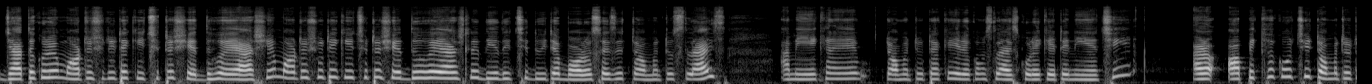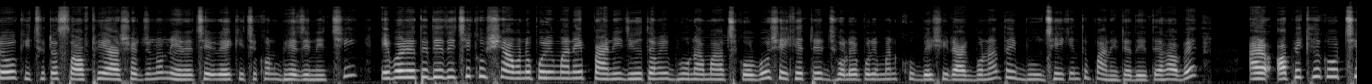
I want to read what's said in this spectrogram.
যাতে করে মটরশুঁটিটা কিছুটা সেদ্ধ হয়ে আসে। মটরশুঁটি কিছুটা সেদ্ধ হয়ে আসলে দিয়ে দিচ্ছি দুইটা বড় সাইজের টমেটো স্লাইস আমি এখানে টমেটোটাকে এরকম স্লাইস করে কেটে নিয়েছি। আর অপেক্ষা করছি টমেটোটাও কিছুটা সফট হয়ে আসার জন্য নেড়ে চেড়ে কিছুক্ষণ ভেজে নিচ্ছি। এবার এতে দিয়ে দিচ্ছি খুব সামান্য পরিমাণে পানি, যেহেতু আমি ভুনা মাছ করব সেই ক্ষেত্রে ঝোলের পরিমাণ খুব বেশি রাখব না, তাই বুঝেই কিন্তু পানিটা দিতে হবে। আর অপেক্ষা করছি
